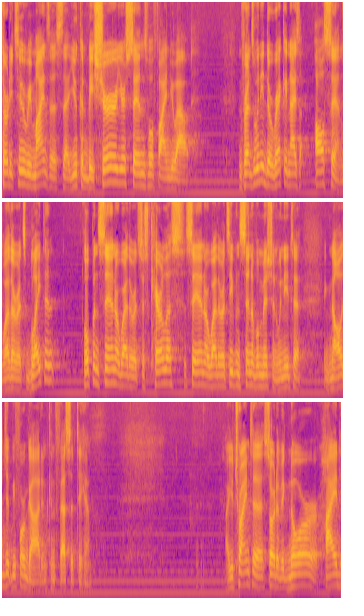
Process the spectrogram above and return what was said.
32 reminds us that you can be sure your sins will find you out. And friends, we need to recognize all sin, whether it's blatant, open sin, or whether it's just careless sin, or whether it's even sin of omission. We need to acknowledge it before God and confess it to Him. Are you trying to sort of ignore or hide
